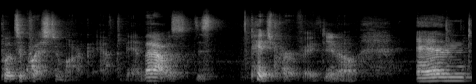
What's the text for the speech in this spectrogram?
puts a question mark after the end. That was just pitch perfect, you know. And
